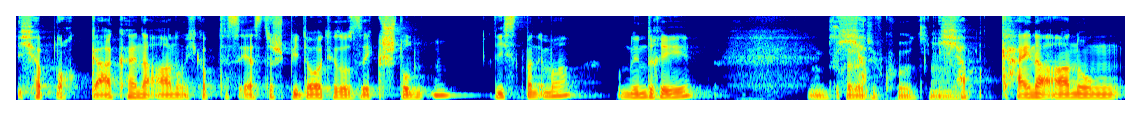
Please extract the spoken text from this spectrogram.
Ich habe noch gar keine Ahnung. Ich glaube, das erste Spiel dauert ja so sechs Stunden, liest man immer, um den Dreh. Das ist relativ hab, kurz. Ne? Ich habe keine Ahnung,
